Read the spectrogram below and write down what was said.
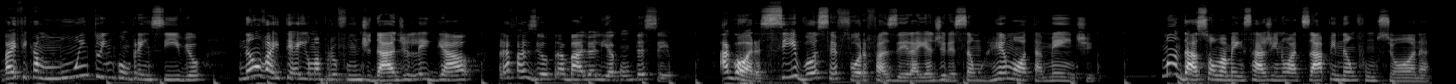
Vai ficar muito incompreensível, não vai ter aí uma profundidade legal para fazer o trabalho ali acontecer. Agora, se você for fazer aí a direção remotamente, Mandar só uma mensagem no WhatsApp não funciona.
